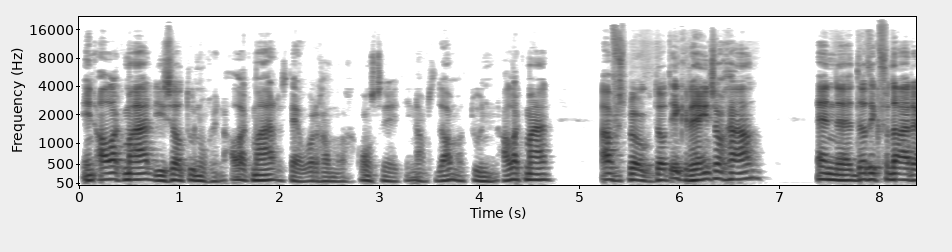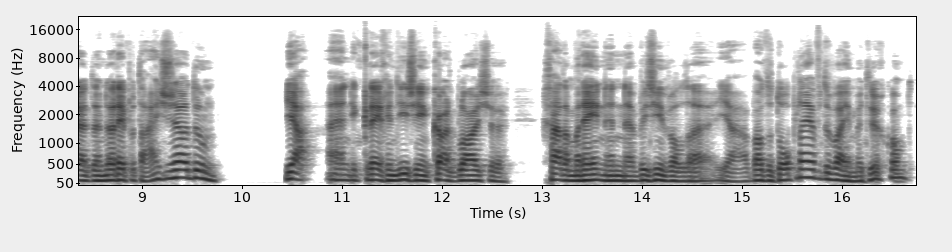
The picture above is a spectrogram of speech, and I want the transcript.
in Alkmaar. Die zat toen nog in Alkmaar. Dat is tegenwoordig allemaal geconcentreerd in Amsterdam, maar toen in Alkmaar. Afgesproken dat ik erheen zou gaan. En eh, dat ik van daaruit een reportage zou doen. Ja, en ik kreeg in die zin carte blanche. Ga er maar heen en eh, we zien wel eh, ja, wat het oplevert en waar je mee terugkomt.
